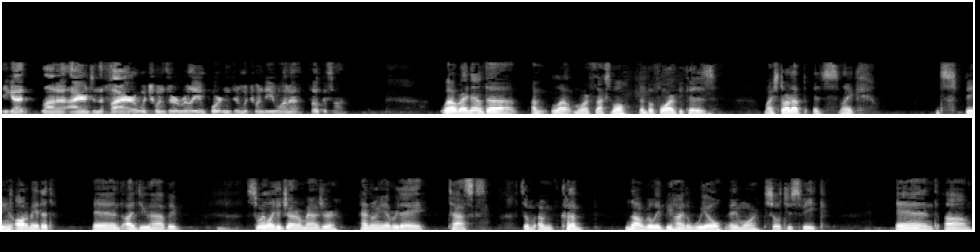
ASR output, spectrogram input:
you got a lot of irons in the fire. Which ones are really important, and which one do you want to focus on? Well, right now the I'm a lot more flexible than before because my startup it's like it's being automated and I do have a sort of like a general manager handling everyday tasks. So I'm kind of not really behind the wheel anymore, so to speak, and um,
